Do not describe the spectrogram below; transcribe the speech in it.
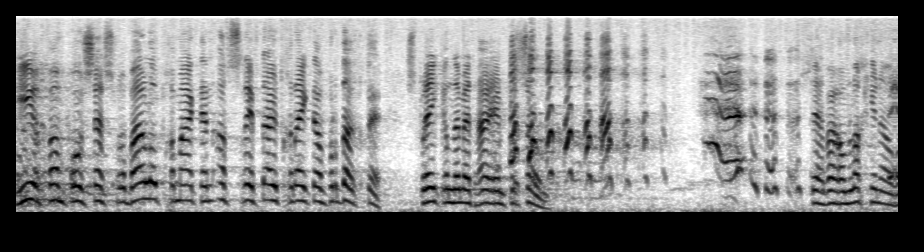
hiervan procesverbaal opgemaakt en afschrift uitgereikt aan verdachte... sprekende met haar in persoon. Zeg, waarom lach je nou?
